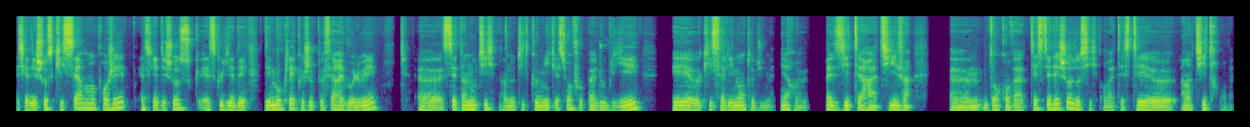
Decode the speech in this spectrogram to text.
Est-ce qu'il y a des choses qui servent mon projet? Est-ce qu'il y a des choses, est-ce qu'il y a des, des mots-clés que je peux faire évoluer? Euh, C'est un outil, un outil de communication, il ne faut pas l'oublier, et qui s'alimente d'une manière euh, très itérative. Donc on va tester des choses aussi. On va tester un titre, on va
